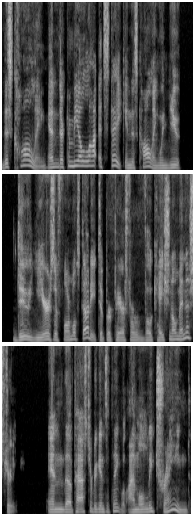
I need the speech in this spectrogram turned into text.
this calling, and there can be a lot at stake in this calling when you do years of formal study to prepare for vocational ministry. And the pastor begins to think, well, I'm only trained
